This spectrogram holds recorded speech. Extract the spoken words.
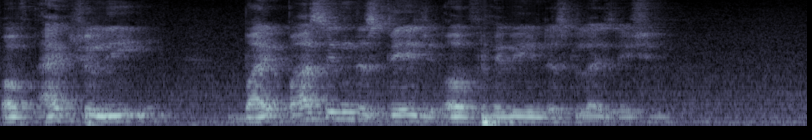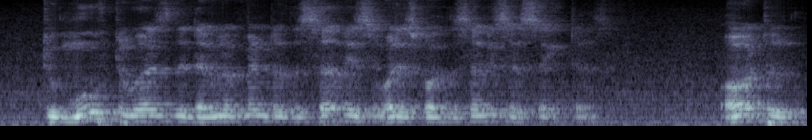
of actually bypassing the stage of heavy industrialization to move towards the development of the service, what is called the services sectors, or to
